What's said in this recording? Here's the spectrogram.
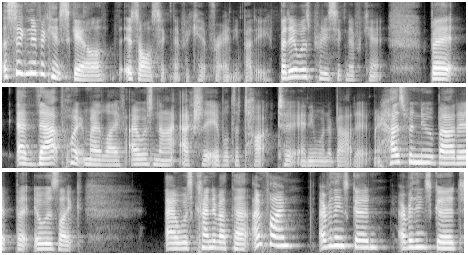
a significant scale. It's all significant for anybody, but it was pretty significant. But at that point in my life, I was not actually able to talk to anyone about it. My husband knew about it, but it was like, I was kind of at that, I'm fine. Everything's good. Everything's good.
